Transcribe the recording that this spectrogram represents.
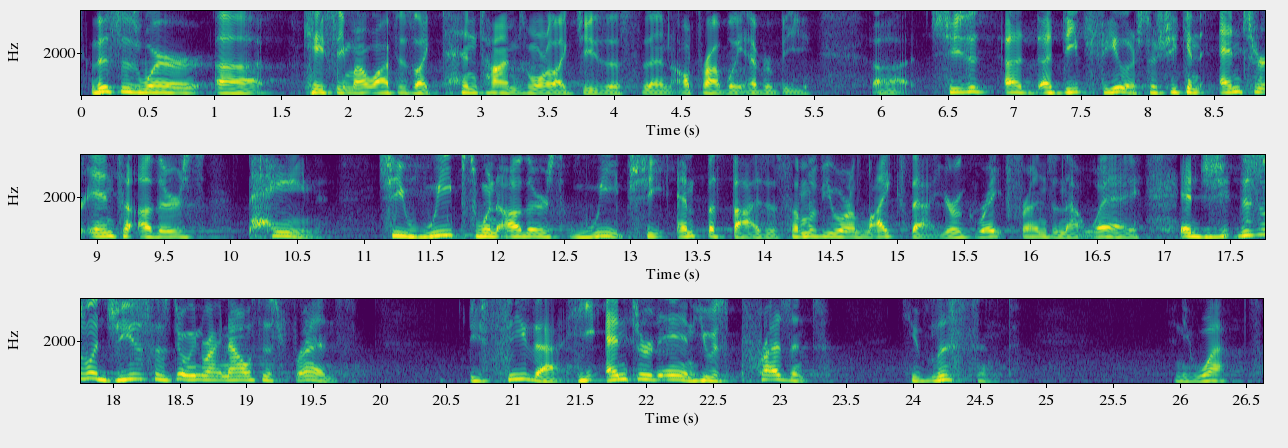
This is where uh, Casey, my wife, is like 10 times more like Jesus than I'll probably ever be. Uh, she's a, a, a deep feeler, so she can enter into others' pain. She weeps when others weep. She empathizes. Some of you are like that. You're great friends in that way. And G- this is what Jesus is doing right now with his friends. Do you see that? He entered in, he was present, he listened, and he wept.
